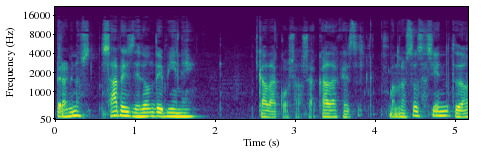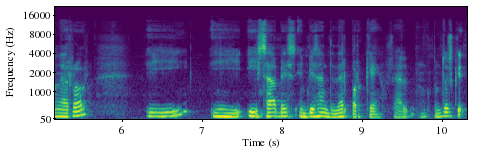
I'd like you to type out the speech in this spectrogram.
pero al menos sabes de dónde viene cada cosa. O sea, cada que cuando lo estás haciendo te da un error y, y, sabes, empiezas a entender por qué. O sea, el punto es que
